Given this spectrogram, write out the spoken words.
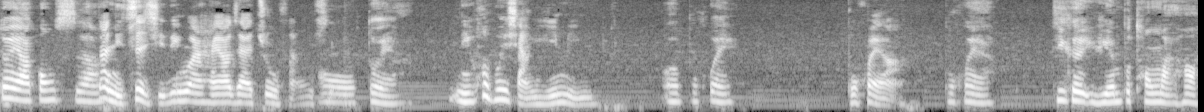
对啊，公司啊。那你自己另外还要再住房子，哦，对啊。你会不会想移民？呃，不会，不会啊，不会啊。第一个语言不通嘛，哈。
